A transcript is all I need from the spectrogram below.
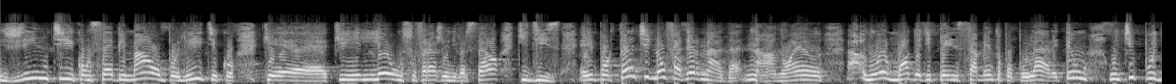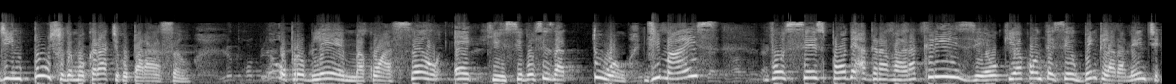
gente concebe mal um político que, é, que lê um sufrágio universal que diz é importante não fazer nada. Não, não é, não é um modo de pensamento popular. Tem um, um tipo de impulso democrático para a ação. O problema com a ação é que se vocês atuam demais, vocês podem agravar a crise. É o que aconteceu bem claramente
